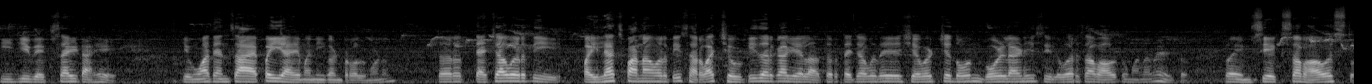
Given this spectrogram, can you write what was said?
ही जी वेबसाईट आहे किंवा त्यांचा ॲपही आहे मनी कंट्रोल म्हणून तर त्याच्यावरती पहिल्याच पानावरती सर्वात शेवटी जर का गेला तर त्याच्यामध्ये शेवटचे दोन गोल्ड आणि सिल्वरचा भाव तुम्हाला मिळतो. तो एम सी एक्सचा भाव असतो.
